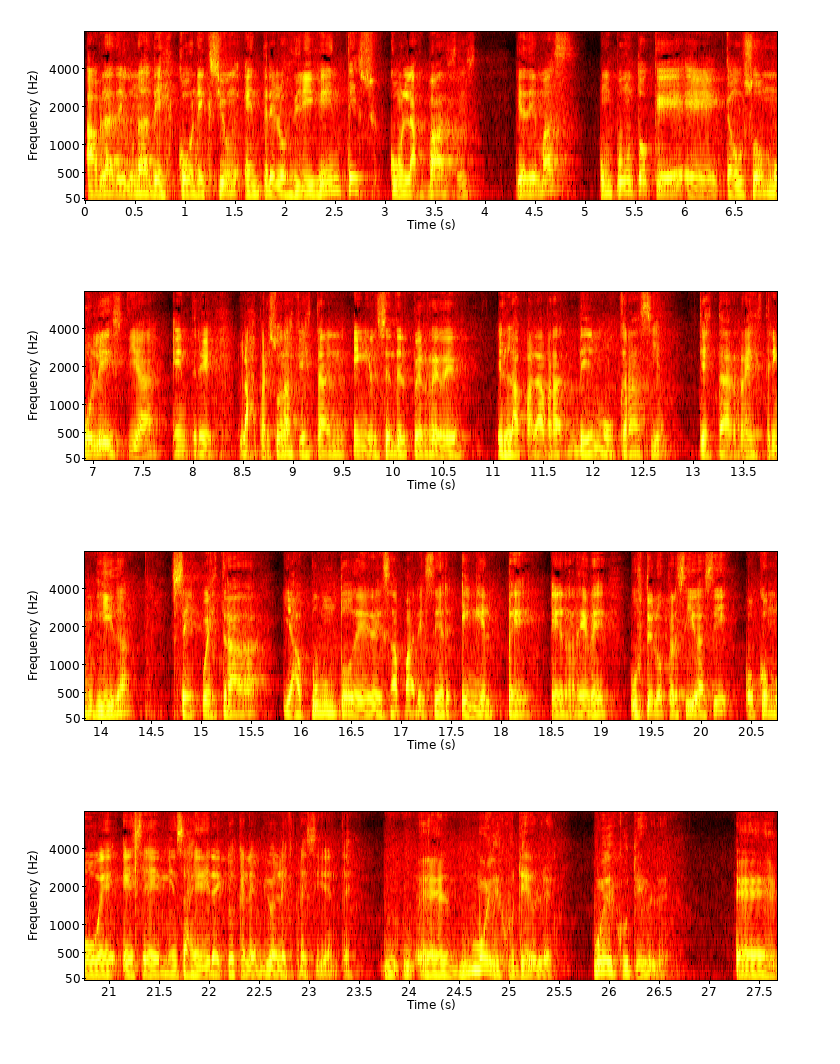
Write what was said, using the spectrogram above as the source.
Habla de una desconexión entre los dirigentes con las bases y además un punto que eh, causó molestia entre las personas que están en el CEN del PRD es la palabra democracia, que está restringida, secuestrada y a punto de desaparecer en el PRD. ¿Usted lo percibe así o cómo ve ese mensaje directo que le envió el expresidente? Eh, muy discutible, muy discutible. Eh,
